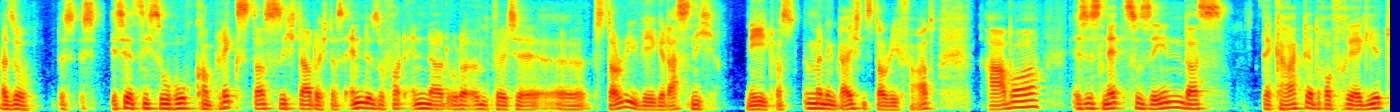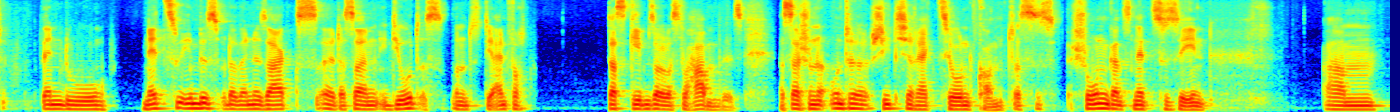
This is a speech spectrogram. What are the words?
Also es ist jetzt nicht so hochkomplex, dass sich dadurch das Ende sofort ändert oder irgendwelche äh, Storywege. Das nicht. Nee, du hast immer den gleichen Storypfad. Aber es ist nett zu sehen, dass der Charakter darauf reagiert, wenn du nett zu ihm bist oder wenn du sagst, äh, dass er ein Idiot ist und dir einfach das geben soll, was du haben willst. Dass da schon eine unterschiedliche Reaktion kommt. Das ist schon ganz nett zu sehen. Ähm,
